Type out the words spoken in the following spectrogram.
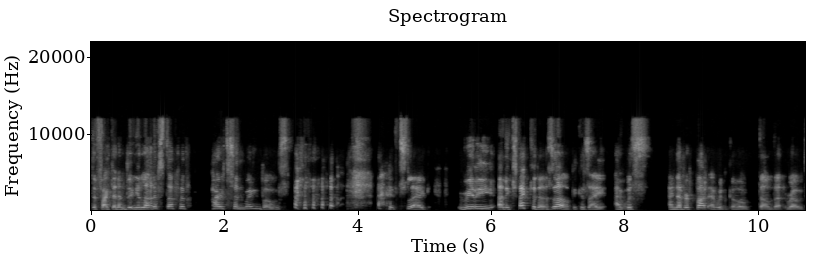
the fact that I'm doing a lot of stuff with hearts and rainbows. it's like really unexpected as well because I I was I never thought I would go down that road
